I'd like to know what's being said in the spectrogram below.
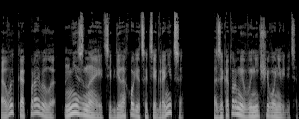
а вы, как правило, не знаете, где находятся те границы, за которыми вы ничего не видите.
